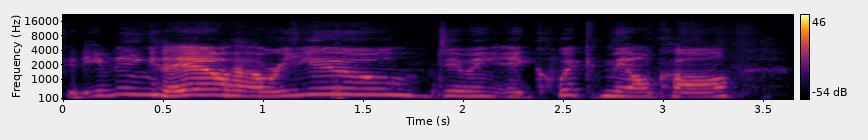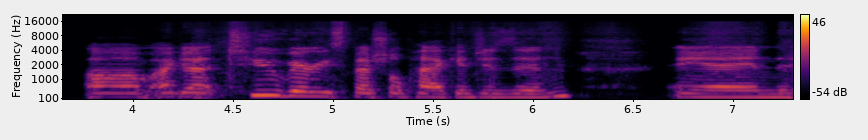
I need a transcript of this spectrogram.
Good evening, Hideo. How are you? Doing a quick mail call. Um, I got two very special packages in, and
